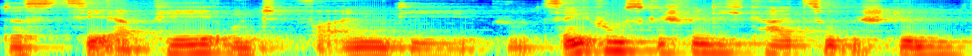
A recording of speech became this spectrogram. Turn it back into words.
das CRP und vor allen Dingen die Blutsenkungsgeschwindigkeit zu bestimmen,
